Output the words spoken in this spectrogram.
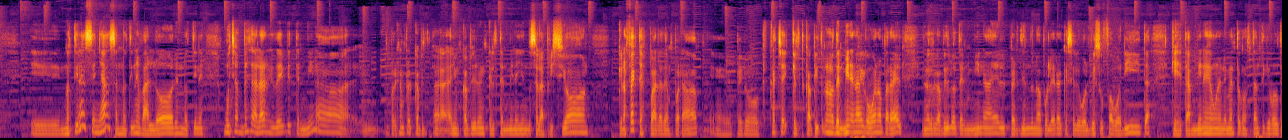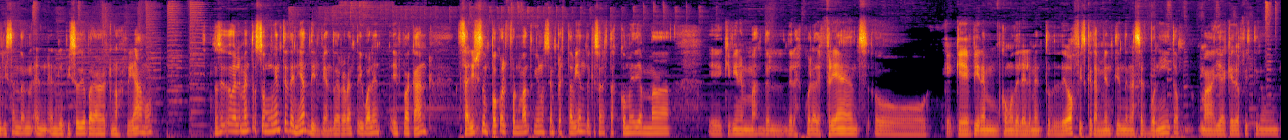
Eh, no tiene enseñanzas, no tiene valores, no tiene... Muchas veces Larry David termina, por ejemplo, hay un capítulo en que él termina yéndose a la prisión, que no afecta para la temporada, eh, pero que, que el capítulo no termina en algo bueno para él. En otro capítulo termina él perdiendo una polera que se le volvió su favorita, que también es un elemento constante que va utilizando en, el episodio para que nos riamos. Entonces esos elementos son muy entretenidos de ir viendo. De repente igual es bacán salirse un poco del formato que uno siempre está viendo, que son estas comedias más... Eh, que vienen más de la escuela de Friends o que, que, vienen como del elemento de The Office, que también tienden a ser bonitos, más allá de que The Office tiene un,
